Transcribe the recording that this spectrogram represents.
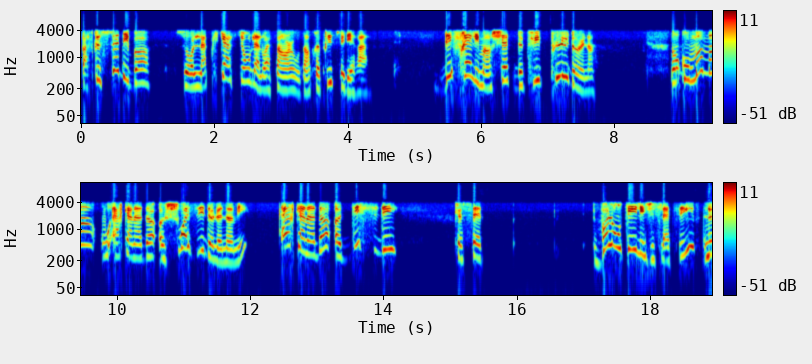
Parce que ce débat sur l'application de la loi 101 aux entreprises fédérales défraie les manchettes depuis plus d'un an. Donc, au moment où Air Canada a choisi de le nommer, Air Canada a décidé que cette volonté législative ne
